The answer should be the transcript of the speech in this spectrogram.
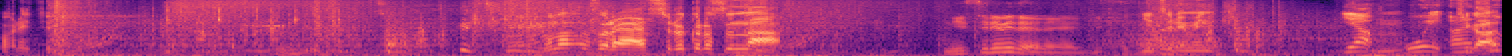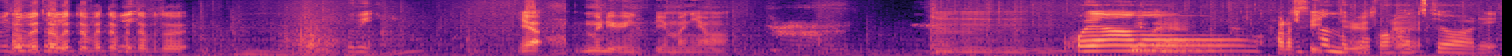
バレてるおなんだそれ白黒すんな二釣り目だよね二釣り目にいやん、おい、違うあ飛ぶ飛ぶ飛ぶ飛ぶ飛ぶ飛ぶ飛び。いや無理よインピン間に合わん。うんうん小屋いいね。を、カラス板の方が8割。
